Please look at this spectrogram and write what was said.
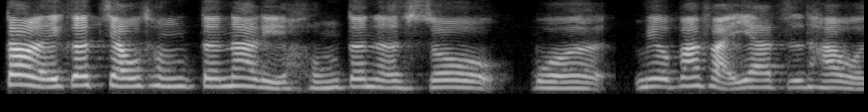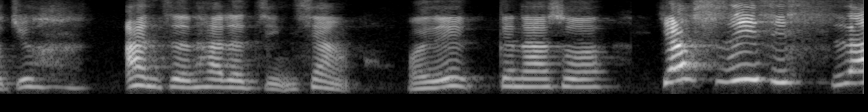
到了一个交通灯那里红灯的时候，我没有办法压制他，我就 按着他的景象，我就跟他说：“要死一起死啊，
